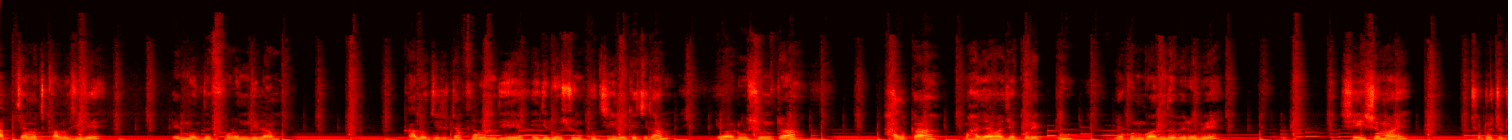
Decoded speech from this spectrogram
হাফ চামচ কালো জিরে, এর মধ্যে ফোড়ন দিলাম। কালো জিরেটা ফোড়ন দিয়ে এই যে রসুন কুচিয়ে রেখেছিলাম, এবার রসুনটা হালকা ভাজা ভাজা করে একটু যখন গন্ধ বেরোবে, সেই সময় ছোট ছোট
